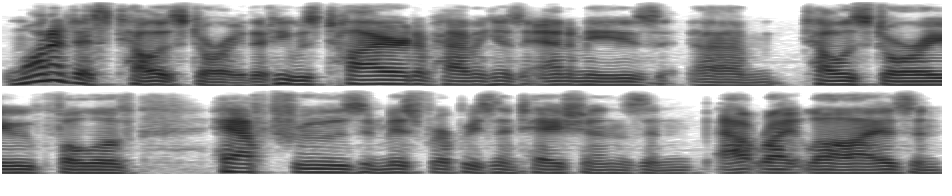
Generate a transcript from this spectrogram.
wanted to tell his story, that he was tired of having his enemies um, tell his story full of half truths and misrepresentations and outright lies. And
